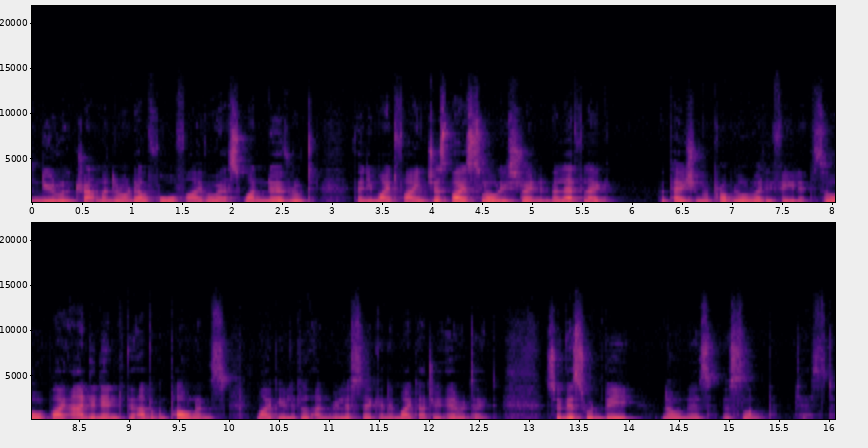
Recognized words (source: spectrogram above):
neural entrapment around L4, 5 or S1 nerve root, then you might find just by slowly straightening the left leg, the patient will probably already feel it. So by adding in the other components might be a little unrealistic and it might actually irritate. So this would be known as the slump test.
